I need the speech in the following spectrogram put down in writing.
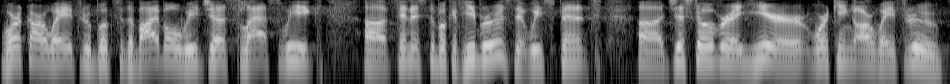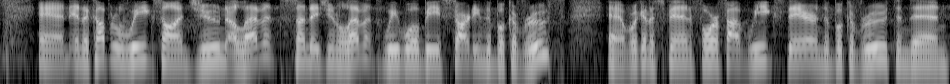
work our way through books of the Bible. We just last week uh, finished the book of Hebrews that we spent uh, just over a year working our way through. And in a couple of weeks on June 11th, Sunday, June 11th, we will be starting the book of Ruth. And we're going to spend four or five weeks there in the book of Ruth. And then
